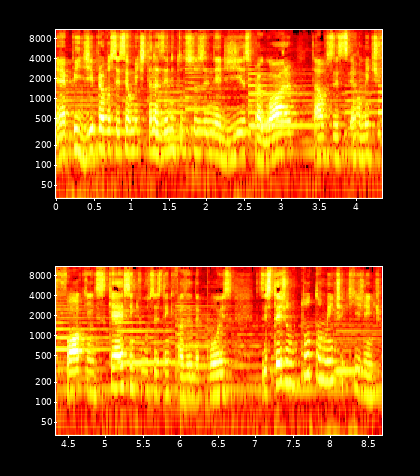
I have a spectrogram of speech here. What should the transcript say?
é, pedir para vocês realmente trazerem todas as suas energias para agora, tá? Vocês realmente foquem, esquecem o que vocês têm que fazer depois. Estejam totalmente aqui, gente.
